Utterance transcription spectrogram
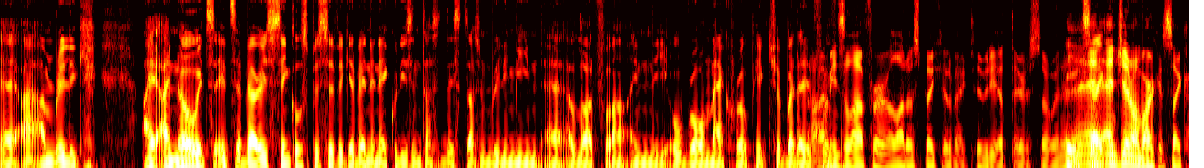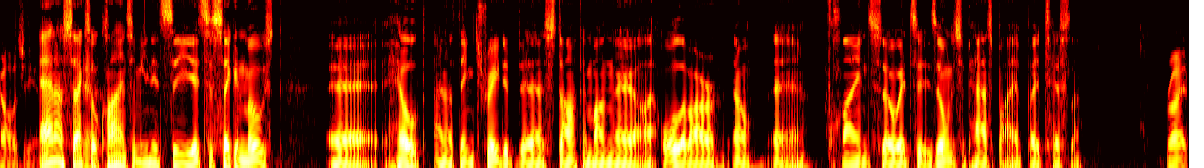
uh, I, am really I, I know it's it's a very single specific event in equities, and does, this doesn't really mean uh, a lot for uh, in the overall macro picture. But it, it means a lot for a lot of speculative activity out there. So and, exactly. and, and general market psychology and our Saxo yeah. clients. I mean, it's the it's the second most uh, held and I think traded uh, stock among uh, all of our you know, uh, clients. So it's it's only surpassed by by Tesla. Right.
